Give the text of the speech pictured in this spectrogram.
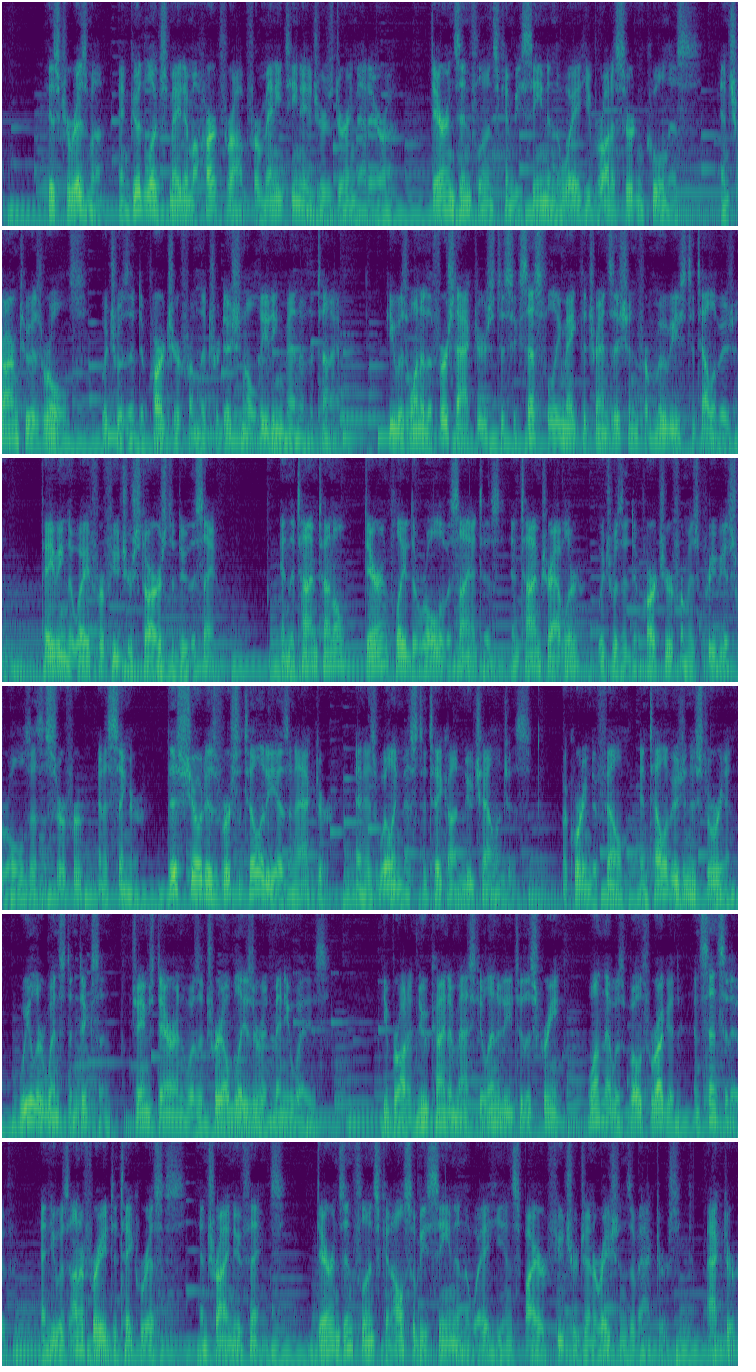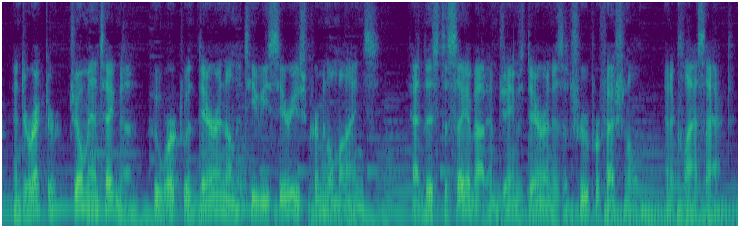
His charisma and good looks made him a heartthrob for many teenagers during that era. Darren's influence can be seen in the way he brought a certain coolness and charm to his roles, which was a departure from the traditional leading men of the time. He was one of the first actors to successfully make the transition from movies to television, paving the way for future stars to do the same. In The Time Tunnel, Darren played the role of a scientist and time traveler, which was a departure from his previous roles as a surfer and a singer. This showed his versatility as an actor and his willingness to take on new challenges. According to film and television historian Wheeler Winston Dixon, James Darren was a trailblazer in many ways. He brought a new kind of masculinity to the screen, one that was both rugged and sensitive, and he was unafraid to take risks and try new things. Darren's influence can also be seen in the way he inspired future generations of actors. Actor and director Joe Mantegna, who worked with Darren on the TV series Criminal Minds, had this to say about him James Darren is a true professional and a class act.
